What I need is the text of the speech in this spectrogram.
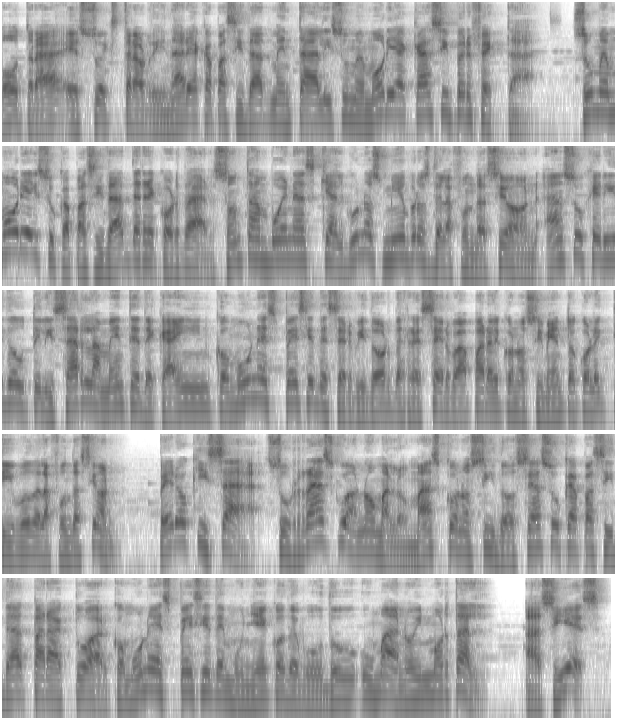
Otra es su extraordinaria capacidad mental y su memoria casi perfecta. Su memoria y su capacidad de recordar son tan buenas que algunos miembros de la Fundación han sugerido utilizar la mente de Caín como una especie de servidor de reserva para el conocimiento colectivo de la Fundación. Pero quizá su rasgo anómalo más conocido sea su capacidad para actuar como una especie de muñeco de vudú humano inmortal. Así es,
